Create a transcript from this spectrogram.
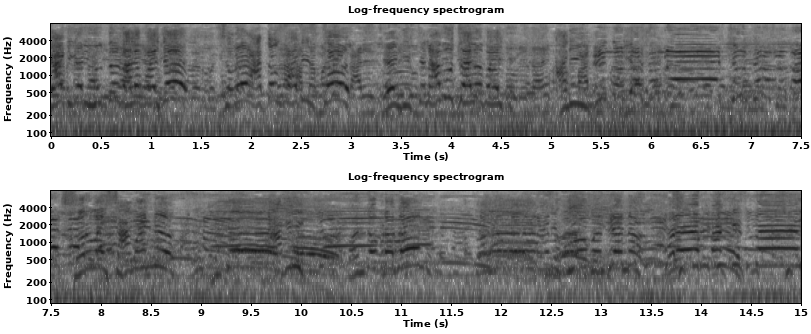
या ठिकाणी युद्ध झालं पाहिजे. सगळे आतंकवादी स्थळ हे निस्तेनाबूत झालं पाहिजे. आणि सर्वसामान्य नागरिक पंतप्रधान पंतप्रधान आणि गृहमंत्र्यांना अरे पाकिस्तान!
